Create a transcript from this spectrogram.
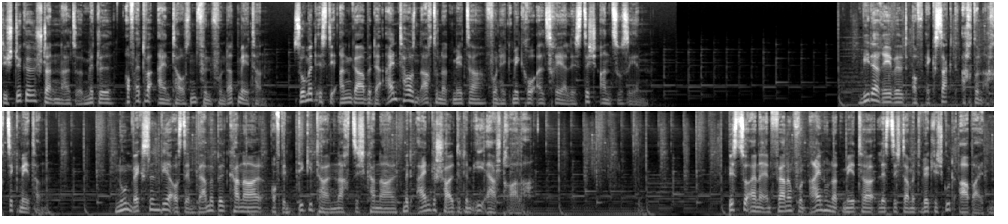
Die Stücke standen also im Mittel auf etwa 1500 Metern. Somit ist die Angabe der 1800 Meter von Hekmikro als realistisch anzusehen. Wieder Rehwild auf exakt 88 Metern. Nun wechseln wir aus dem Wärmebildkanal auf den digitalen Nachtsichtkanal mit eingeschaltetem IR-Strahler. Bis zu einer Entfernung von 100 Meter lässt sich damit wirklich gut arbeiten.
